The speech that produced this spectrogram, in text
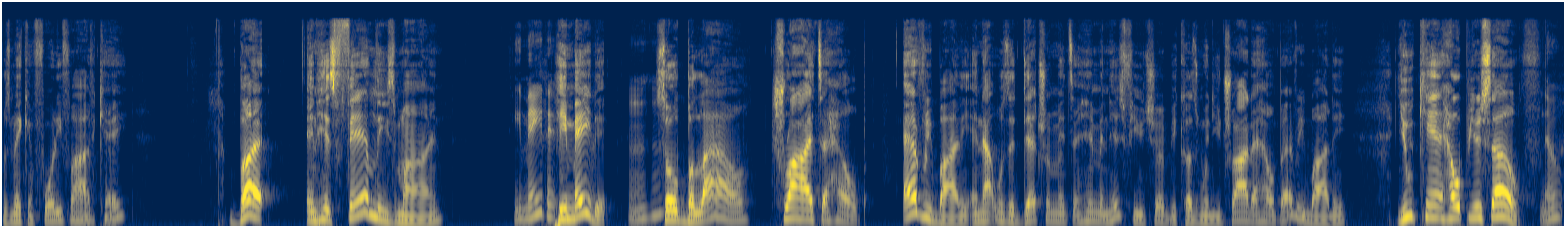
was making 45k. But in his family's mind, He made it. he made it. Mm-hmm. So Bilal tried to help everybody, and that was a detriment to him and his future because when you try to help everybody, you can't help yourself. Nope.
